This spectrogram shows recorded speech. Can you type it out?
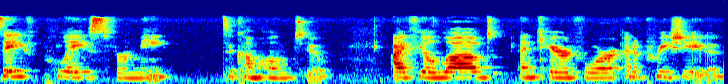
safe place for me to come home to. I feel loved and cared for and appreciated.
